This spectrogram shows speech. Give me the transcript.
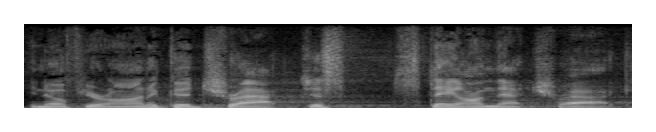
You know, if you're on a good track, just stay on that track.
